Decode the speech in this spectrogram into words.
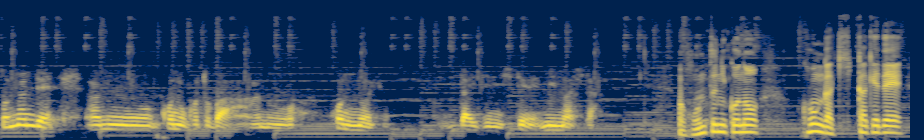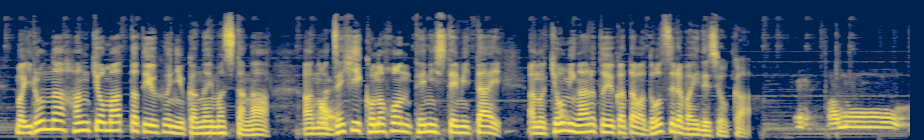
そんなんであのこの言葉あの本の大事にしてみました。まあ本当にこの本がきっかけで、まあ、いろんな反響もあったというふうに伺いましたがあの、はい、ぜひこの本手にしてみたいあの興味があるという方はどうすればいいでしょうか？えあのー、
